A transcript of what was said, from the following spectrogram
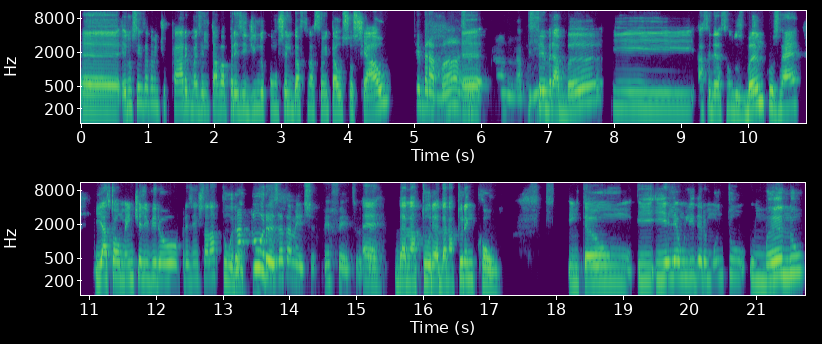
É, eu não sei exatamente o cargo, mas ele estava presidindo o Conselho da Fundação Itaú Social. Febraban, é, Febraban e a Federação dos Bancos, né? E atualmente ele virou presidente da Natura. Natura, exatamente, perfeito. É, da Natura, da Natura Co. Então, e, e, ele é um líder muito humano,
